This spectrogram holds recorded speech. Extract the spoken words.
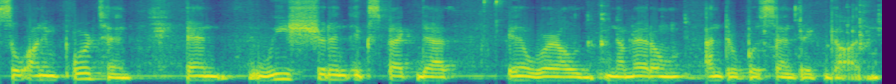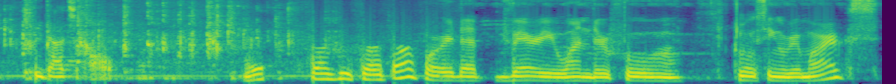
so unimportant and we shouldn't expect that in a world na merong anthropocentric God. So that's all. Thank you, Shoto, for that very wonderful closing remarks.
